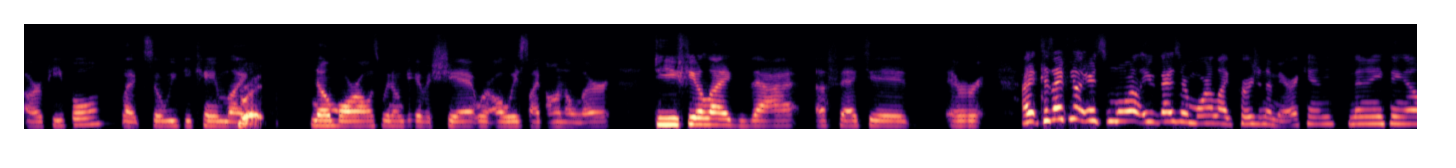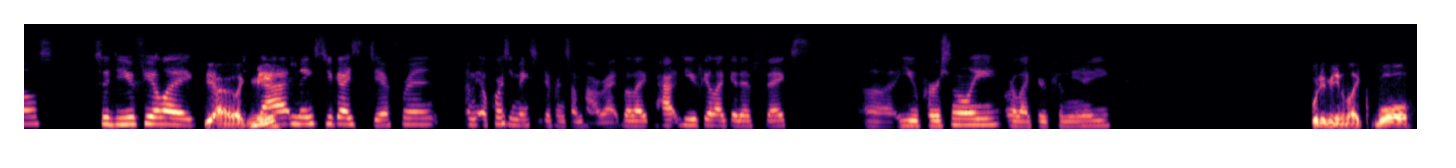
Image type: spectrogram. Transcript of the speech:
our people, like so we became like right. No morals, we don't give a shit, we're always like on alert. Do you feel like that affected, or because I, feel it's more you guys are more like Persian American than anything else. So do you feel like Yeah, like me. that makes you guys different? I mean, of course, it makes you different somehow, right? But like, how do you feel like it affects uh, you personally or like your community? What do you mean? Like, well,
